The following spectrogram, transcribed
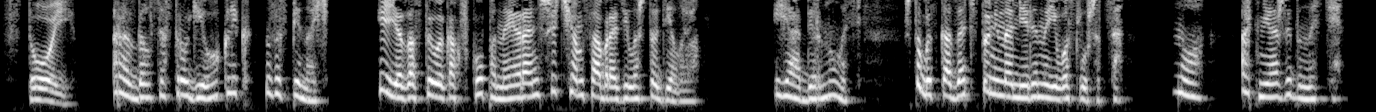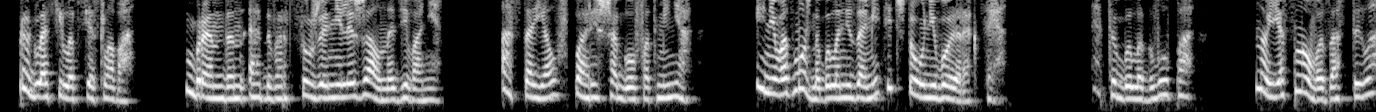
«Стой!» — раздался строгий оклик за спиной. И я застыла как вкопанная раньше, чем сообразила, что делаю. Я обернулась, чтобы сказать, что не намерена его слушаться. Но от неожиданности проглотила все слова. Брэндон Эдвардс уже не лежал на диване, а стоял в паре шагов от меня. И невозможно было не заметить, что у него эрекция. Это было глупо, но я снова застыла,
